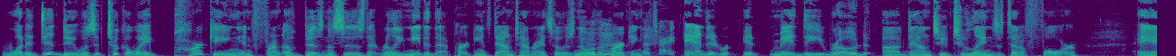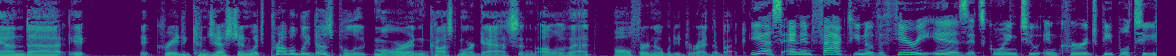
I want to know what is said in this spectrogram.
what it did do was it took away parking in front of businesses that really needed that parking. It's downtown, right? So there's no other parking. Mm-hmm. That's right. And it it made the road uh, down to two lanes instead of four, and uh, it it created congestion, which probably does pollute more and cost more gas and all of that all for nobody to ride their bike. Yes, and in fact, you know, the theory is it's going to encourage people to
